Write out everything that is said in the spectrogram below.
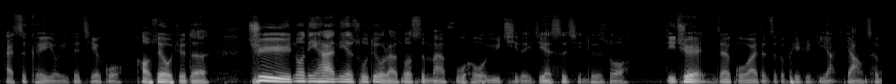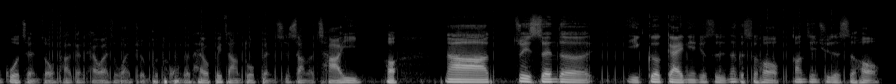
还是可以有一个结果。好，所以我觉得去诺丁汉念书对我来说是蛮符合我预期的一件事情，就是说。的确，你在国外的这个 PhD 养养成过程中，它跟台湾是完全不同的，它有非常多本质上的差异。好，那最深的一个概念就是那个时候刚进去的时候，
